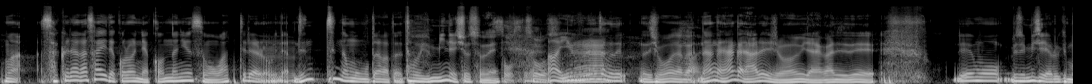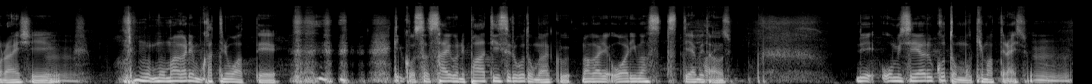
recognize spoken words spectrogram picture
まあ桜が咲いた頃にはこんなニュースも終わってるやろみたいな。全然何も思ってなかった。多分みんな一緒ですよね。そうですね。あインフルエンザででしょ。なんか、はい。なんかなんかあるでしょみたいな感じで。でもう別に店やる気もないし、もう曲がりも勝手に終わって。結構さ最後にパーティーすることもなく曲がり終わりますっつってやめたんですよ、でお店やることも決まってないですよ。うん。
